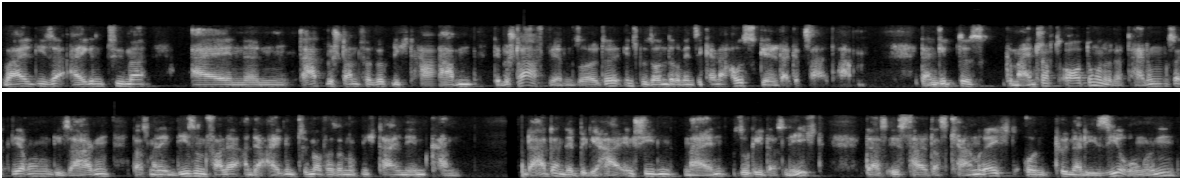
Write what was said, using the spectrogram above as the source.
weil diese Eigentümer einen Tatbestand verwirklicht haben, der bestraft werden sollte, insbesondere wenn sie keine Hausgelder gezahlt haben. Dann gibt es Gemeinschaftsordnungen oder Teilungserklärungen, die sagen, dass man in diesem Falle an der Eigentümerversammlung nicht teilnehmen kann. Und da hat dann der BGH entschieden, nein, so geht das nicht. Das ist halt das Kernrecht und Penalisierungen,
